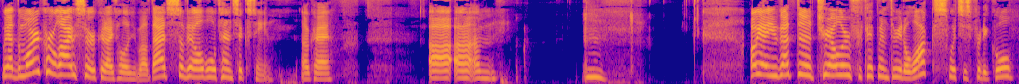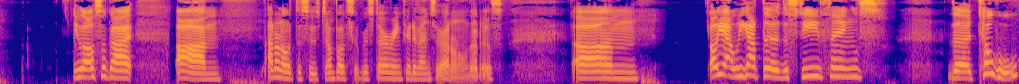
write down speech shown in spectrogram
We have the Mario Kart Live Circuit I told you about. That's available 1016. Okay. Uh, um. oh yeah, you got the trailer for Pikmin 3 Deluxe, which is pretty cool. You also got, um, I don't know what this is. Jump Up Superstar Ring Fit Adventure. I don't know what that is. Um, oh yeah, we got the, the Steve things. The Tohu,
